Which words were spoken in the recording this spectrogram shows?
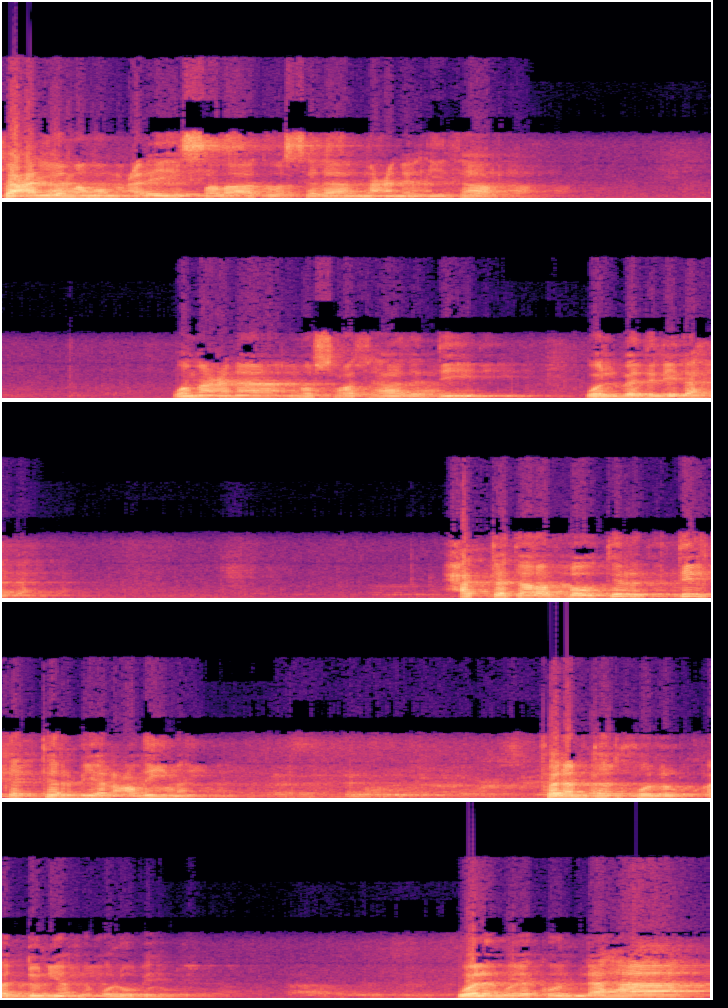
فعلمهم عليه الصلاة والسلام معنى الإيثار ومعنى نصرة هذا الدين والبذل له. حتى تربوا تلك التربية العظيمة فلم تدخل الدنيا في قلوبهم ولم يكن لها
